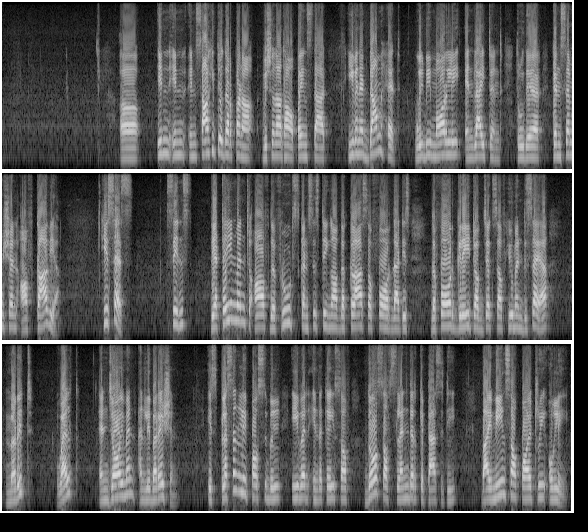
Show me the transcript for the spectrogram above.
Uh, in, in, in Sahitya Darpana, Vishwanatha opines that even a dumb head will be morally enlightened through their consumption of kavya. He says, since the attainment of the fruits consisting of the class of four, that is, the four great objects of human desire, merit, wealth, enjoyment, and liberation, is pleasantly possible even in the case of those of slender capacity by means of poetry only.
